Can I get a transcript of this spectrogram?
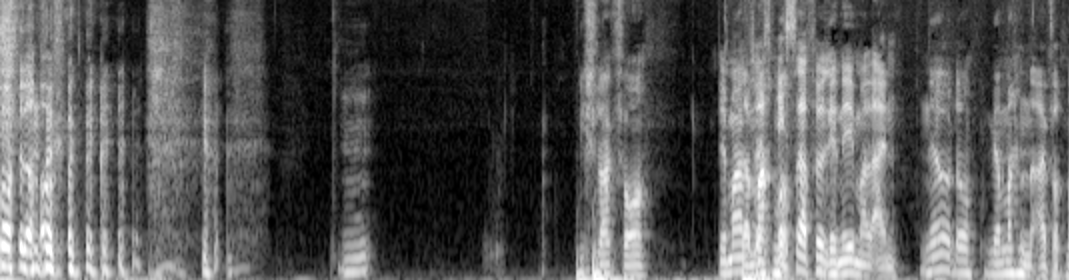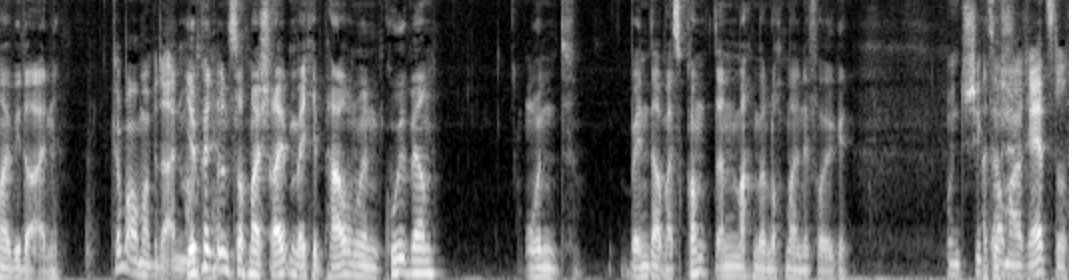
Hör wieder auf. Ich schlage vor. Wir machen vielleicht machen wir. extra für René mal einen. Ja, oder wir machen einfach mal wieder eine. Können wir auch mal wieder einen machen. Ihr könnt ja. uns doch mal schreiben, welche Paarungen cool wären. Und wenn da was kommt, dann machen wir noch mal eine Folge. Und schickt Also auch mal Rätsel.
